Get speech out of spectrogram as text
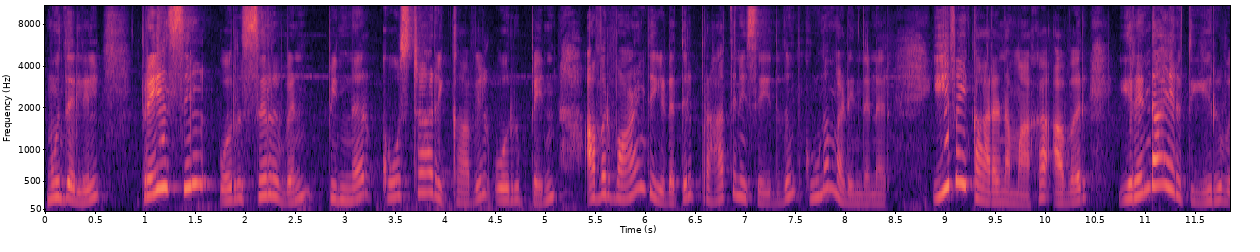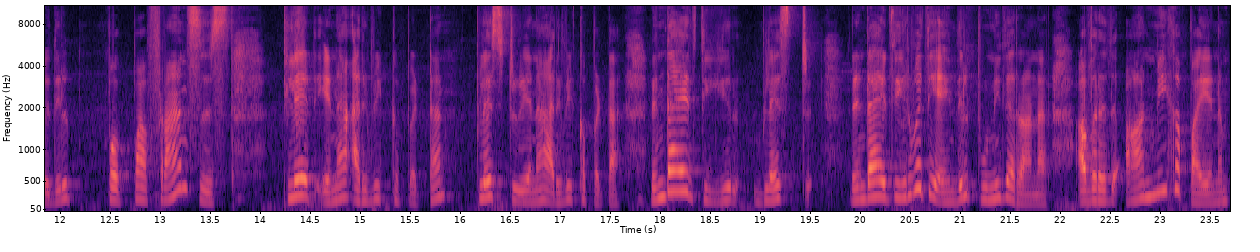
முதலில் பிரேசில் ஒரு சிறுவன் பின்னர் கோஸ்டாரிக்காவில் ஒரு பெண். அவர் வாழ்ந்த இடத்தில் பிரார்த்தனை செய்ததும் குணமடைந்தனர். இவை காரணமாக அவர் இரண்டாயிரத்தி இருபதில் பிரான்சிஸ் பிளேட் என அறிவிக்கப்பட்டார். பிளஸ் டூ என அறிவிக்கப்பட்டார். ரெண்டாயிரத்தி இரு பிளஸ்ட் ரெண்டாயிரத்தி இருபத்தி ஐந்தில் புனிதரானார். அவரது ஆன்மீக பயணம்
